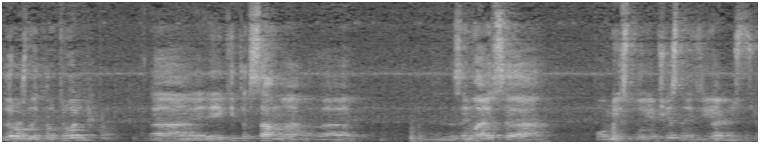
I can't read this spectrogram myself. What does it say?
Дорожній контроль, які так само займаються по місту і общественною діяльністю.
